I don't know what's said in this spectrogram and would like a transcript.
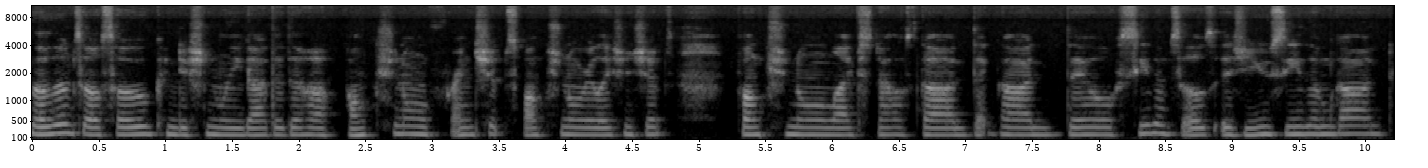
Love themselves so conditionally, God, that they'll have functional friendships, functional relationships, functional lifestyles, God, that God, they'll see themselves as you see them, God,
